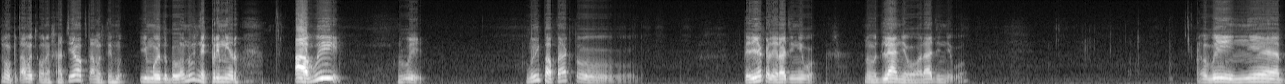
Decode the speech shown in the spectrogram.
ну, потому что он и хотел, потому что ему, ему это было нужно, к примеру. А вы, вы, вы по факту переехали ради него, ну, для него, ради него. вы не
